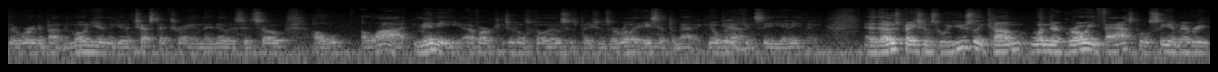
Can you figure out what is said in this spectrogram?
they're worried about pneumonia and they get a chest x-ray and they notice it so a, a lot many of our congenital scoliosis patients are really asymptomatic nobody Yeah. can see anything and those patients will usually come when they're growing fast we'll see them every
